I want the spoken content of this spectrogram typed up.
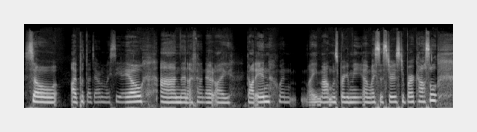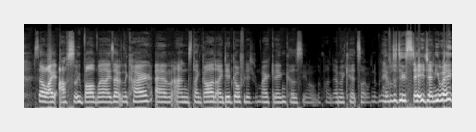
So I put that down on my CAO, and then I found out I got in when my mom was bringing me and my sisters to Birr Castle. So I absolutely bawled my eyes out in the car. Um, and thank God I did go for digital marketing because, you know, the pandemic hit, so I wouldn't have been able to do stage anyway.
